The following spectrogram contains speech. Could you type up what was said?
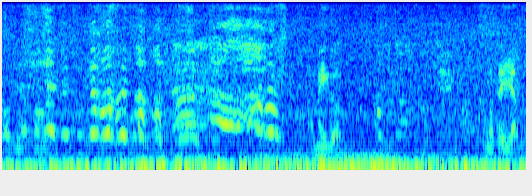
copió con Amigo, botellamos.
